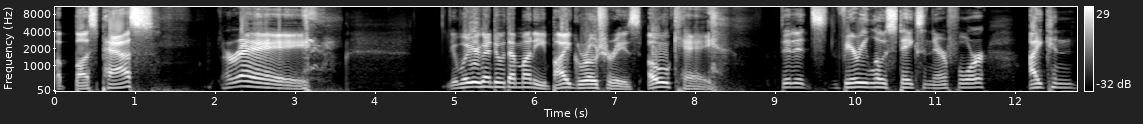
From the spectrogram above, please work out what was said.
a bus pass. Hooray! what are you going to do with that money? Buy groceries. Okay. That it's very low stakes and therefore I can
